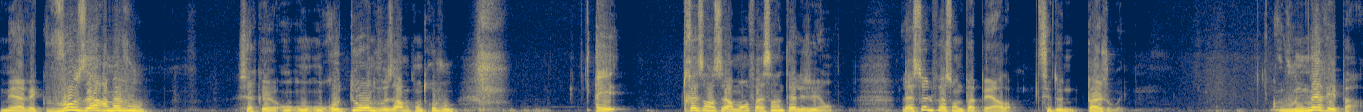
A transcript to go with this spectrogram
mais avec vos armes à vous. C'est-à-dire qu'on on retourne vos armes contre vous. Et très sincèrement, face à un tel géant, la seule façon de ne pas perdre, c'est de ne pas jouer. Vous n'avez pas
